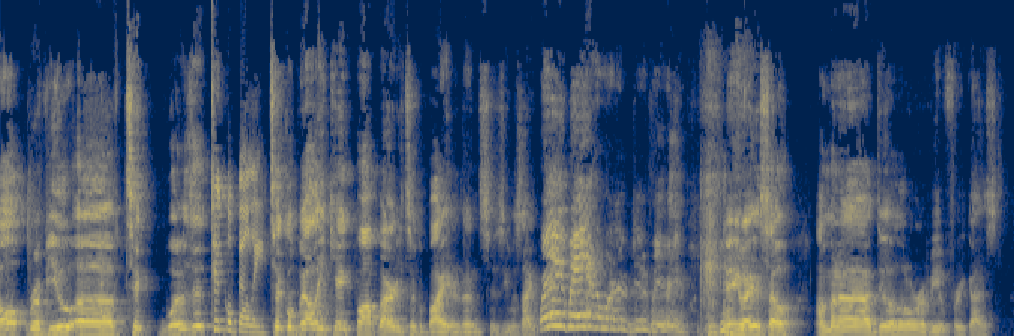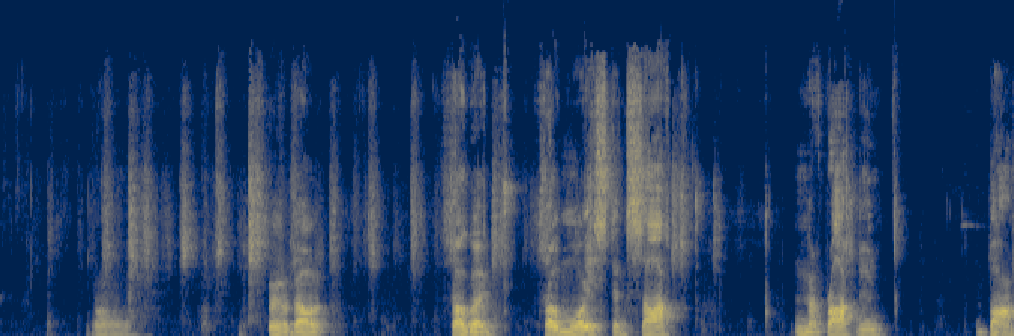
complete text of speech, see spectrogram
adult review of Tick. What was it? Ticklebelly. Tickle Belly Cake Pop. I already took a bite, and then Susie was like, "Wait, wait, wait, wait." anyway, so I'm gonna do a little review for you guys. Oh, about so good, so moist and soft, and the frosting bomb.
